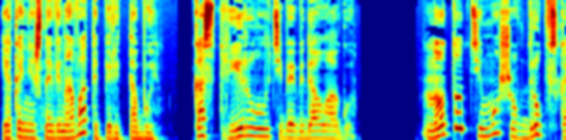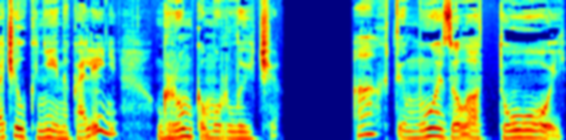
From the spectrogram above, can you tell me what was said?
Я, конечно, виновата перед тобой, кастрировала тебя, бедолагу. Но тут Тимоша вдруг вскочил к ней на колени, громко мурлыча. «Ах ты мой золотой!»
